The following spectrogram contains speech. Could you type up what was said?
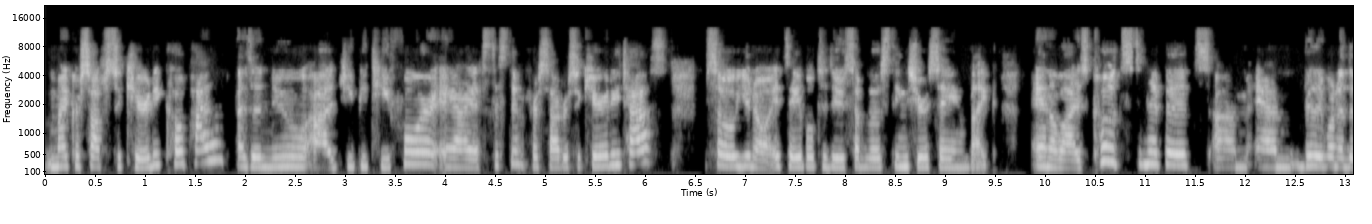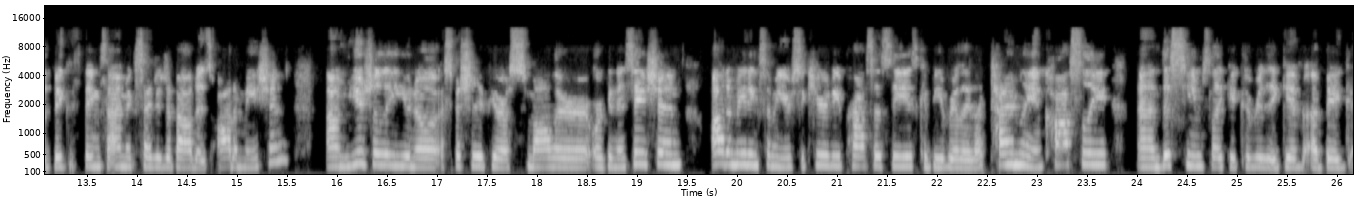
Microsoft Security Copilot as a new uh, GPT-4 AI assistant for cybersecurity tasks. So, you know, it's able to do some of those things you're saying, like analyze code snippets. Um, and really one of the big things I'm excited about is automation. Um, usually, you know, especially if you're a smaller organization, automating some of your security processes could be really like timely and costly. And this seems like it could really give a big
